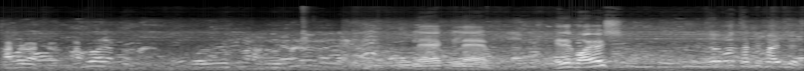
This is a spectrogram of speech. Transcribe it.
আঠারো আঠারো হাজার টাকা ব্ল্যাক ল্যাব এদের বয়স? এদের বয়স থার্টি ফাইভ ডেজ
